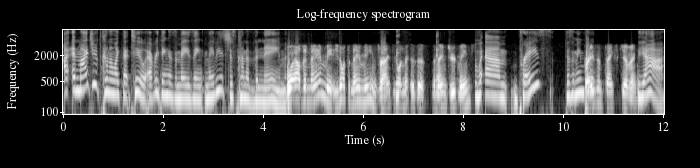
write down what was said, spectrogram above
I, and my Jude's kind of like that too. Everything is amazing. Maybe it's just kind of the name. Well, the name mean you know what the name means, right? Do you know what the, the, the name Jude means? Um, praise? Does it mean Praise and thanksgiving. Yeah.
